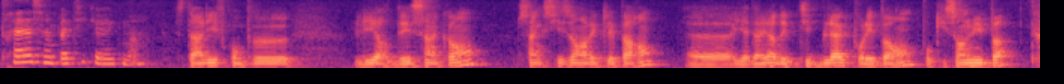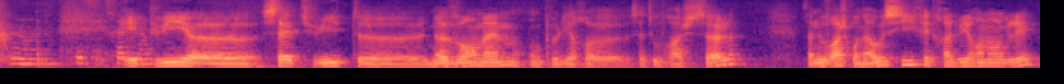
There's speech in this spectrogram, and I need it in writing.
très sympathiques avec moi. C'est un livre qu'on peut lire dès 5 ans, 5-6 ans avec les parents. Euh, il y a d'ailleurs des petites blagues pour les parents, pour qu'ils ne s'ennuient pas. Mmh, et puis, 7, 8, 9 ans même, on peut lire euh, cet ouvrage seul. C'est un ouvrage qu'on a aussi fait traduire en anglais.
